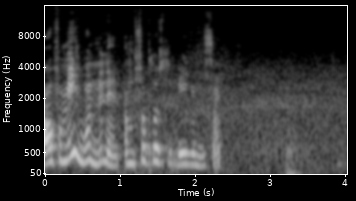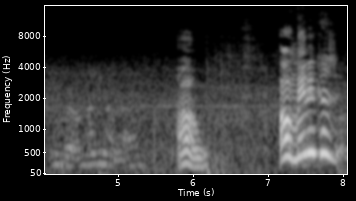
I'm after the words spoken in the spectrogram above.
Oh, for me, it's 1 minute. I'm so close to being in the set. Oh. Oh, maybe because,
